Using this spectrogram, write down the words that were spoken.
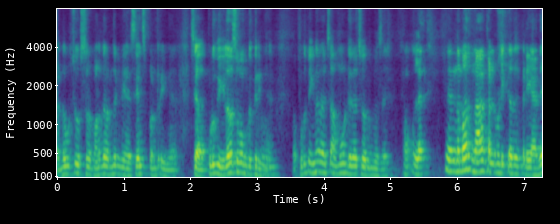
கண்டுபிடிச்சி ஒரு சில மருந்து வந்து நீங்க சேல்ஸ் பண்றீங்க. சரி கொடுக்க இலவசமா கொடுக்குறீங்க. கொடுத்தீங்கன்னா ஏதாச்சும் அமௌண்ட் ஏதாச்சும் வருமா சார்? இல்லை இந்த மாதிரி நான் கண்டுபிடிக்கிறது கிடையாது.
